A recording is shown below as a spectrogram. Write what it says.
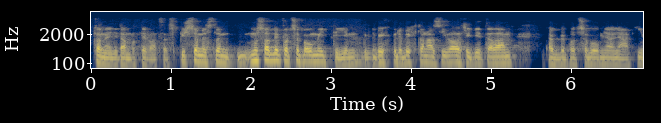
to není ta motivace. Spíš si myslím, musel by pod sebou mít tým. Kdybych, kdybych to nazýval ředitelem, tak by pod sebou měl nějaký,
